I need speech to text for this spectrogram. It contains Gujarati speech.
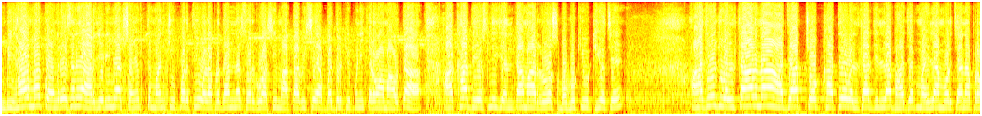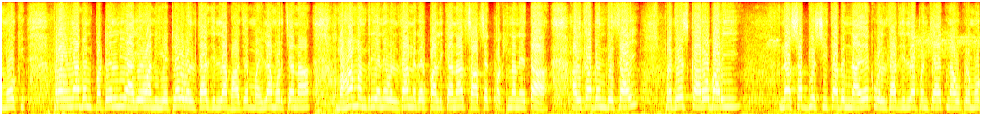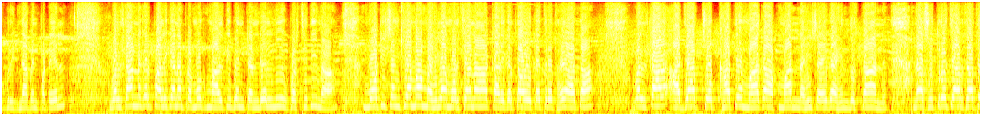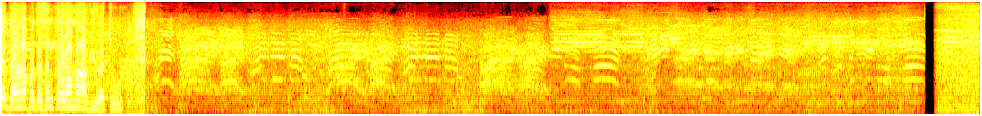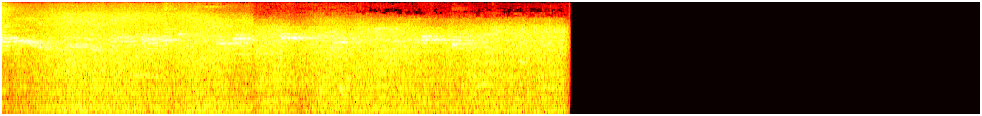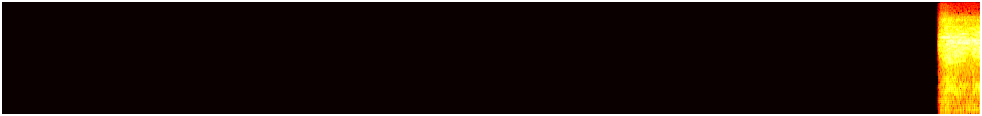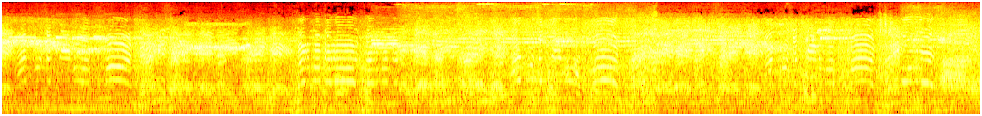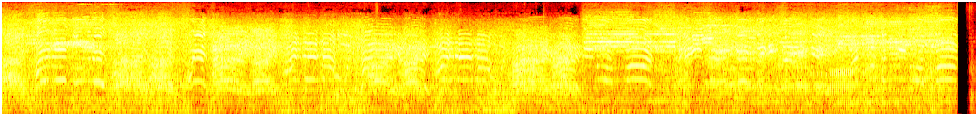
બિહારમાં કોંગ્રેસ અને આરજેડીના સંયુક્ત મંચ ઉપરથી વડાપ્રધાનના સ્વર્ગવાસી માતા વિશે અભદ્ર ટિપ્પણી કરવામાં આવતા આખા દેશની જનતામાં રોષ ભભૂકી ઉઠ્યો છે. આજરોજ વલસાડના આઝાદ ચોક ખાતે વલસાડ જિલ્લા ભાજપ મહિલા મોરચાના પ્રમુખ પ્રવીણાબેન પટેલની આગેવાની હેઠળ વલસાડ જિલ્લા ભાજપ મહિલા મોરચાના મહામંત્રી અને વલસાડ નગરપાલિકાના શાસક પક્ષના નેતા અલકાબેન દેસાઈ, પ્રદેશ કારોબારી ના સભ્ય સીતાબેન નાયક વલસાડ જિલ્લા પંચાયતના ઉપપ્રમુખ બ્રિજનાબેન પટેલ વલસાડ નગરપાલિકાના પ્રમુખ માલતીબેન ટંડેલની ઉપસ્થિતિમાં મોટી સંખ્યામાં મહિલા મોરચાના કાર્યકર્તાઓ એકત્ર થયા હતા. વલસાડ આઝાદ ચોક ખાતે મા કા અપમાન નહીં સહેગા હિન્દુસ્તાનના સૂત્રોચ્ચાર સાથે ધરણા પ્રદર્શન કરવામાં આવ્યું હતું.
